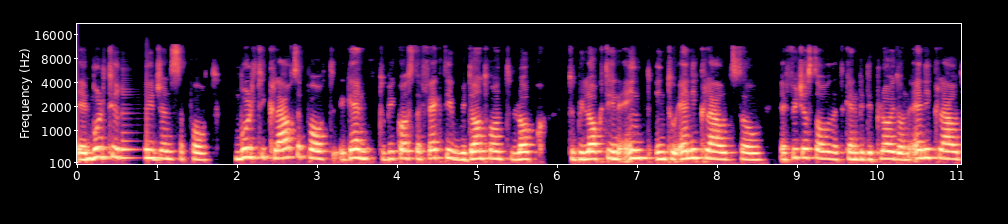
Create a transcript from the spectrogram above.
Uh, multi-region support, multi-cloud support. Again, to be cost effective, we don't want to lock to be locked in, in into any cloud. So a feature store that can be deployed on any cloud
